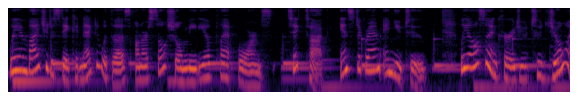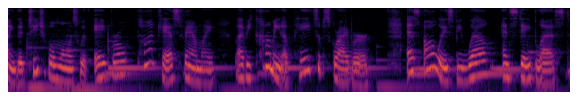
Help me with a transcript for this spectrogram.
We invite you to stay connected with us on our social media platforms TikTok, Instagram, and YouTube. We also encourage you to join the Teachable Moments with April podcast family by becoming a paid subscriber. As always, be well and stay blessed.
